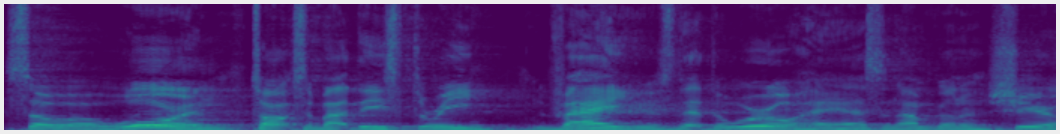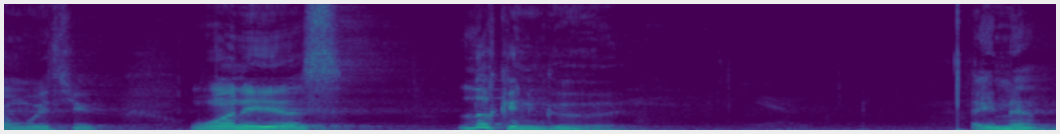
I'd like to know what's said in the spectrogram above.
So, uh, Warren talks about these three values that the world has, and I'm going to share them with you. One is looking good. Amen.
